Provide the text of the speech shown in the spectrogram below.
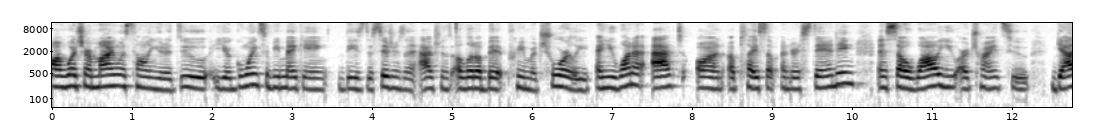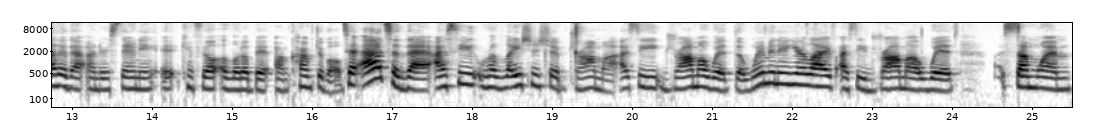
on what your mind was telling you to do, you're going to be making these decisions and actions a little bit prematurely. And you want to act on a place of understanding. And so while you are trying to gather that understanding, it can feel a little bit uncomfortable. To add to that, I see relationship drama. I see drama with the women in your life, I see drama with someone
